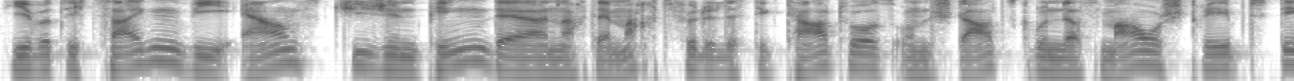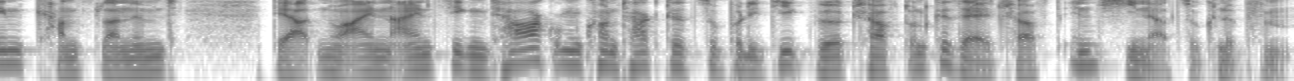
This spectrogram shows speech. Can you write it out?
Hier wird sich zeigen, wie ernst Xi Jinping, der nach der Machtfülle des Diktators und Staatsgründers Mao strebt, den Kanzler nimmt. Der hat nur einen einzigen Tag, um Kontakte zu Politik, Wirtschaft und Gesellschaft in China zu knüpfen.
